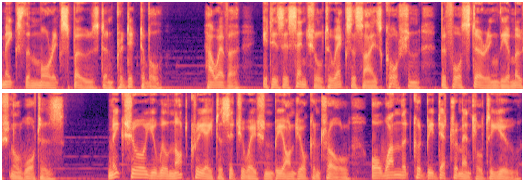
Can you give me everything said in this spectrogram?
makes them more exposed and predictable. However, it is essential to exercise caution before stirring the emotional waters. Make sure you will not create a situation beyond your control or one that could be detrimental to you.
